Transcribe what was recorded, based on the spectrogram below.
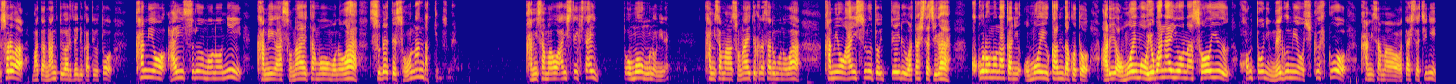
それはまた何と言われているかというと神を愛する者に神が備えたものは全てそうなんだって言うんですね。神様を愛していきたいと思う者にね神様が備えてくださるものは神を愛すると言っている私たちが心の中に思い浮かんだことあるいは思いも及ばないようなそういう本当に恵みを祝福を神様は私たちに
